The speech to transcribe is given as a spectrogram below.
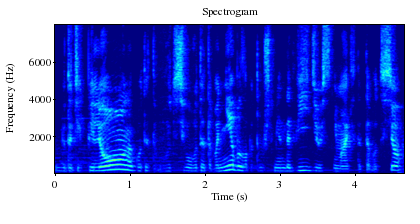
Вот этих пеленок, вот этого вот всего вот этого не было, потому что мне надо видео снимать, вот это вот все.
